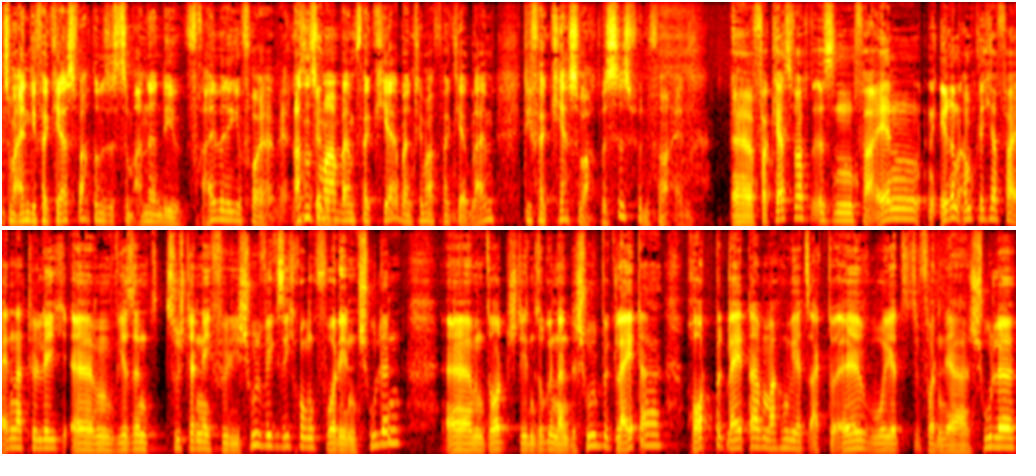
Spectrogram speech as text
zum einen die Verkehrswacht und es ist zum anderen die Freiwillige Feuerwehr. Lass uns genau. mal beim Verkehr, beim Thema Verkehr bleiben. Die Verkehrswacht, was ist das für ein Verein? Äh, Verkehrswacht ist ein Verein, ein ehrenamtlicher Verein natürlich. Ähm, wir sind zuständig für die Schulwegsicherung vor den Schulen. Ähm, dort stehen sogenannte Schulbegleiter. Hortbegleiter machen wir jetzt aktuell, wo jetzt von der Schule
